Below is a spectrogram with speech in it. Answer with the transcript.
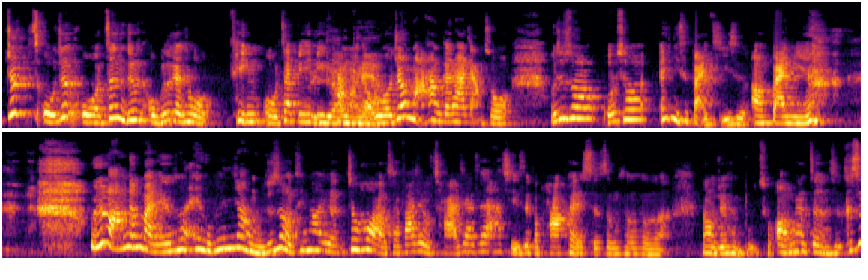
就我就我真的就我不是跟你说我听我在哔哩哔哩看完的，我就马上跟他讲说，我就说我就说，哎，你是百吉是不是？哦，百年。我就马上跟百年说：“哎、欸，我跟你讲，我就是有听到一个，就后来我才发现，我查一下，这阿其实这个 podcast 什么什么什么的，然后我觉得很不错。哦，那真的是，可是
